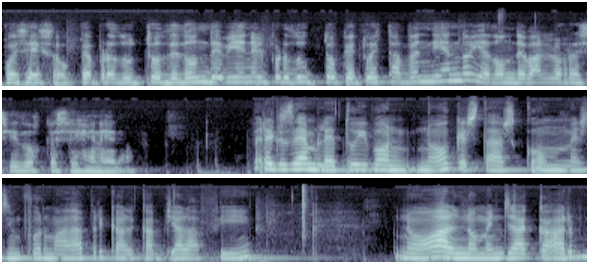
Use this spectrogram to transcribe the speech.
pues eso, qué producto, de dónde viene el producto que tú estás vendiendo y a dónde van los residuos que se generan. Per exemple, tu, Ivonne, no? que estàs com més informada perquè al cap i a la fi, no? al no menjar carn,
